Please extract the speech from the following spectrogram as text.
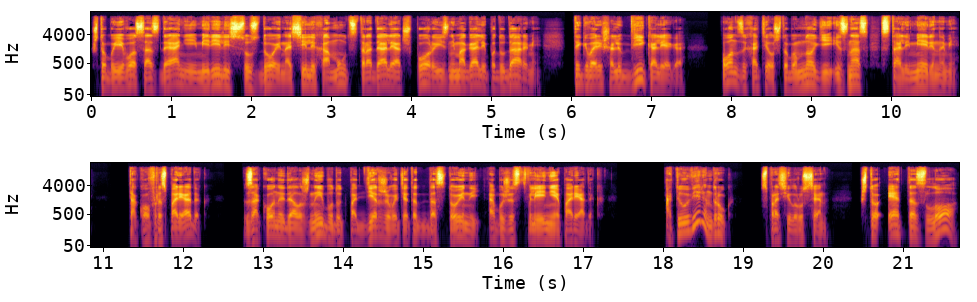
чтобы его создания мирились с уздой, носили хомут, страдали от шпоры и изнемогали под ударами. Ты говоришь о любви, коллега. Он захотел, чтобы многие из нас стали меренными. Таков распорядок. Законы должны будут поддерживать этот достойный обожествления порядок. «А ты уверен, друг?» — спросил Руссен, «что это зло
